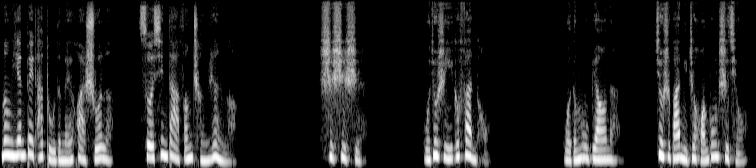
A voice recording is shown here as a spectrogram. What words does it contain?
孟烟被他堵得没话说了，索性大方承认了：“是是是，我就是一个饭桶。我的目标呢，就是把你这皇宫吃穷。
